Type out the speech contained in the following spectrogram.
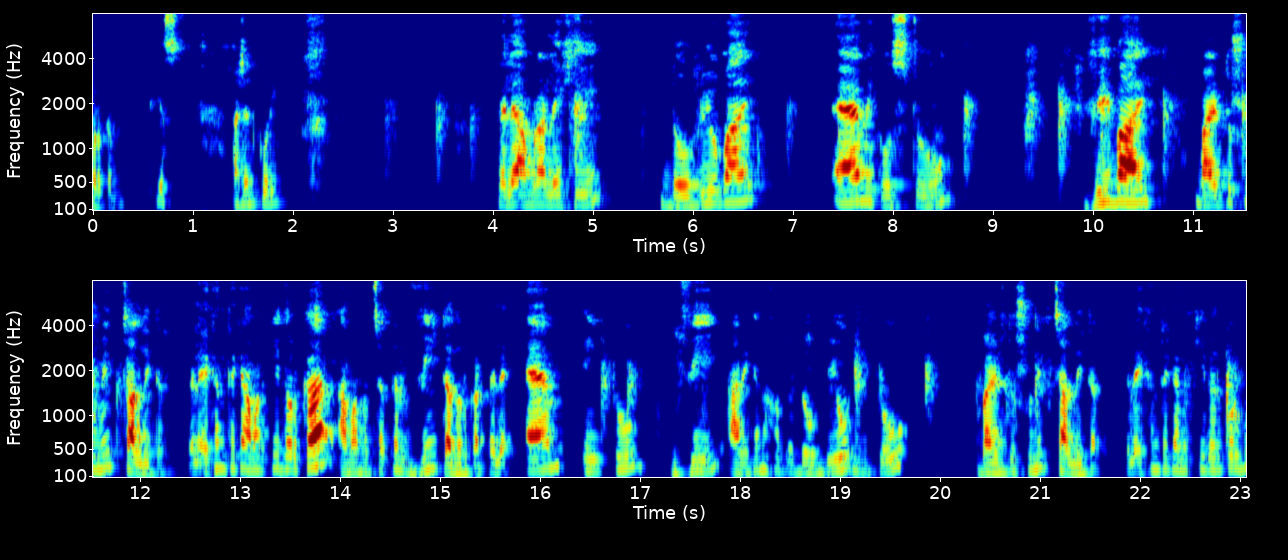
দরকার ঠিক আছে? আসেন করি। তাহলে আমরা লিখি W by M equals to V by বাইশ দশমিক চার লিটার তাহলে এখান থেকে আমার কি দরকার? আমার হচ্ছে আপনার ভিটা দরকার। তাহলে এম ইন্টু ভি আর এখানে হবে ডব্লিউ ইন্টু বাইশ দশমিক চার লিটার তাহলে এখান থেকে আমি কি বের করব?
